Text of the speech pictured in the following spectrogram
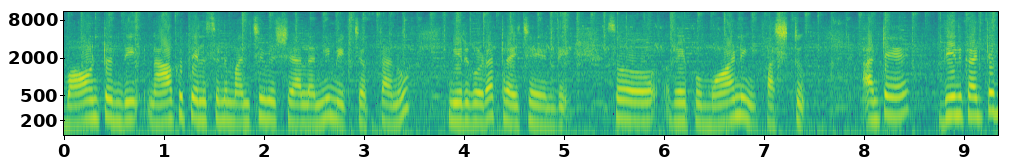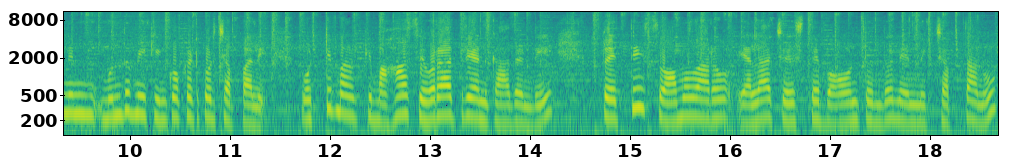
బాగుంటుంది నాకు తెలిసిన మంచి విషయాలన్నీ మీకు చెప్తాను. మీరు కూడా ట్రై చేయండి. సో రేపు మార్నింగ్ ఫస్ట్. అంటే దీనికంటే ముందు మీకు ఇంకొకటి కూడా చెప్పాలి. ఒట్టి మనకి మహాశివరాత్రి అని కాదండి. ప్రతి సోమవారం ఎలా చేస్తే బాగుంటుందో నేను మీకు చెప్తాను.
